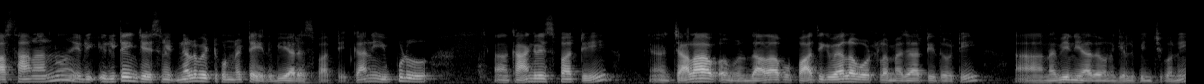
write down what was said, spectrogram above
ఆ స్థానాన్ని రిటైన్ చేసినట్టు నిలబెట్టుకున్నట్టే ఇది బీఆర్ఎస్ పార్టీ. కానీ ఇప్పుడు కాంగ్రెస్ పార్టీ చాలా దాదాపు పాతిక వేల ఓట్ల మెజార్టీతోటి నవీన్ యాదవ్ను గెలిపించుకొని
